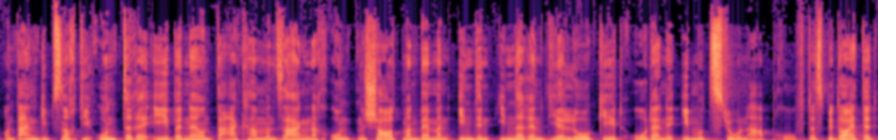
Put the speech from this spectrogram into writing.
Und dann gibt es noch die untere Ebene und da kann man sagen, nach unten schaut man, wenn man in den inneren Dialog geht oder eine Emotion abruft. Das bedeutet,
